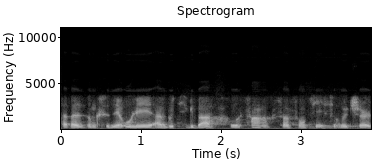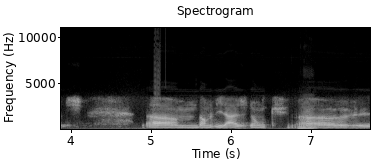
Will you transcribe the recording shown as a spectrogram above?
ça va donc se dérouler à Boutique Bar au 506 rue Church. Euh, dans le village donc euh,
